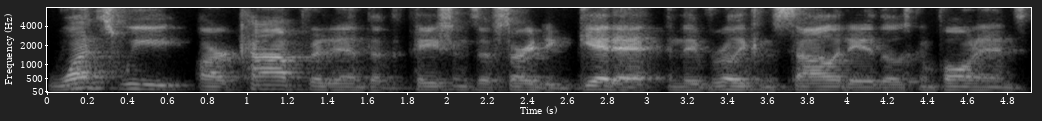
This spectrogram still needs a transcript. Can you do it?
Once we are confident that the patients have started to get it and they've really consolidated those components,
